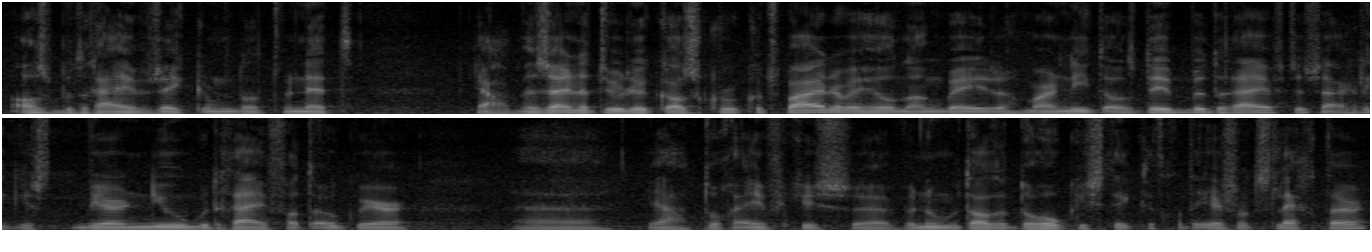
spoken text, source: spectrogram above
als bedrijf. Zeker omdat we net, ja, we zijn natuurlijk als Crooked Spider heel lang bezig, maar niet als dit bedrijf. Dus eigenlijk is het weer een nieuw bedrijf wat ook weer, eh, ja, toch eventjes, eh, we noemen het altijd de hockeystick. Het gaat eerst wat slechter.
